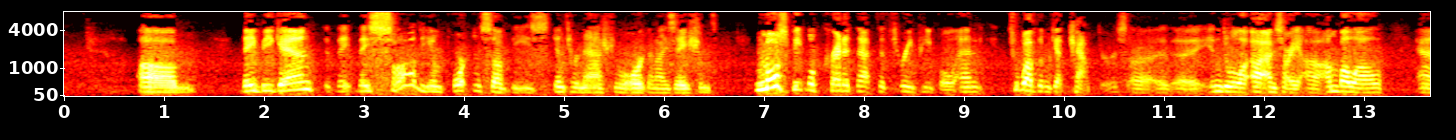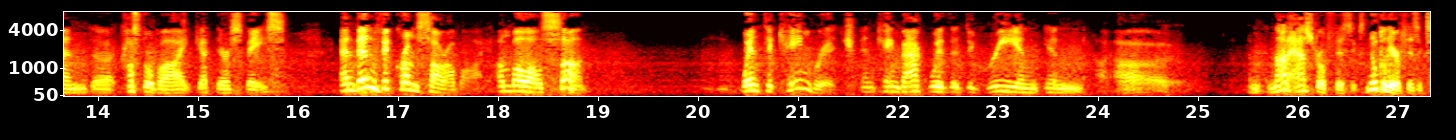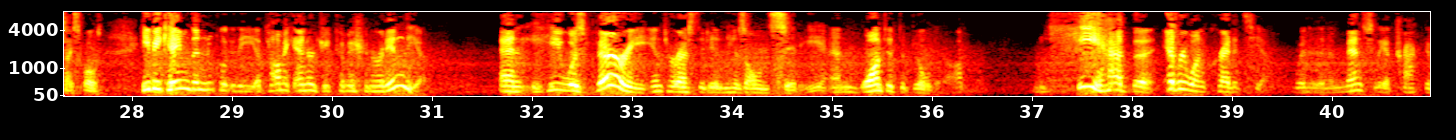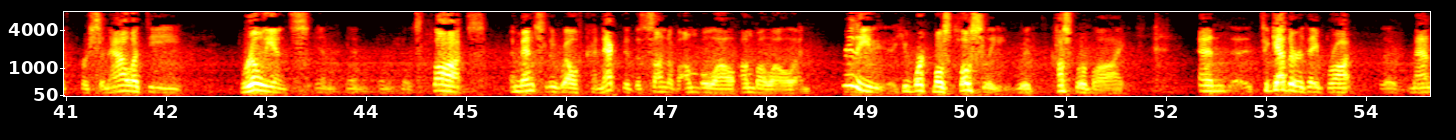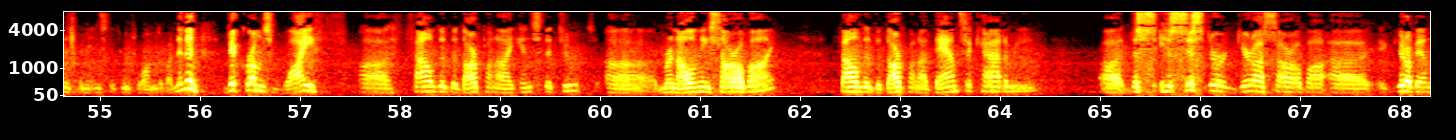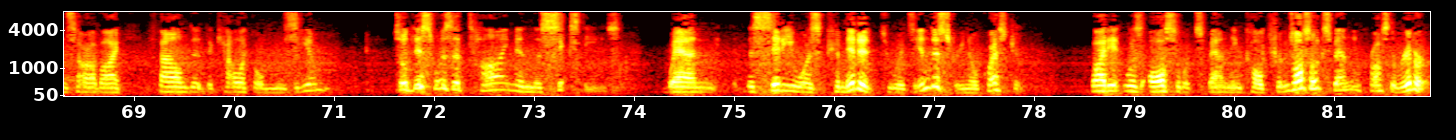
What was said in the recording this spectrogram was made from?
Um, they began, they, they saw the importance of these international organizations. Most people credit that to three people, and two of them get chapters. Uh, uh, Indula, uh, I'm sorry, uh, Ambalal and uh, Kasturbhai get their space. And then Vikram Sarabhai, Ambalal's son, went to Cambridge and came back with a degree in, in uh, not astrophysics, nuclear physics, I suppose. He became the, the Atomic Energy Commissioner in India. And he was very interested in his own city and wanted to build it up. He had the, everyone credits him with an immensely attractive personality, brilliance in, in, in his thoughts, immensely well connected, the son of Ambalal, Ambalal, and really he worked most closely with Kasturbhai. And uh, together they brought the Management Institute to Ahmedabad. And then Vikram's wife uh, founded the Darpana Institute, uh, Mrinalini Sarabhai, founded the Darpana Dance Academy. Uh, this, his sister Gira Sarabhai, uh, Giraben Sarabhai founded the Calico Museum. So this was a time in the 60s when the city was committed to its industry, no question, but it was also expanding culture. It was also expanding across the river.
